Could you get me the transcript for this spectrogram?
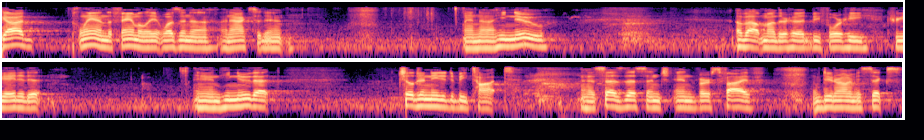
God planned the family. It wasn't a, an accident. And uh, He knew about motherhood before He created it. And He knew that children needed to be taught. And it says this in, in verse 5 of Deuteronomy 6.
